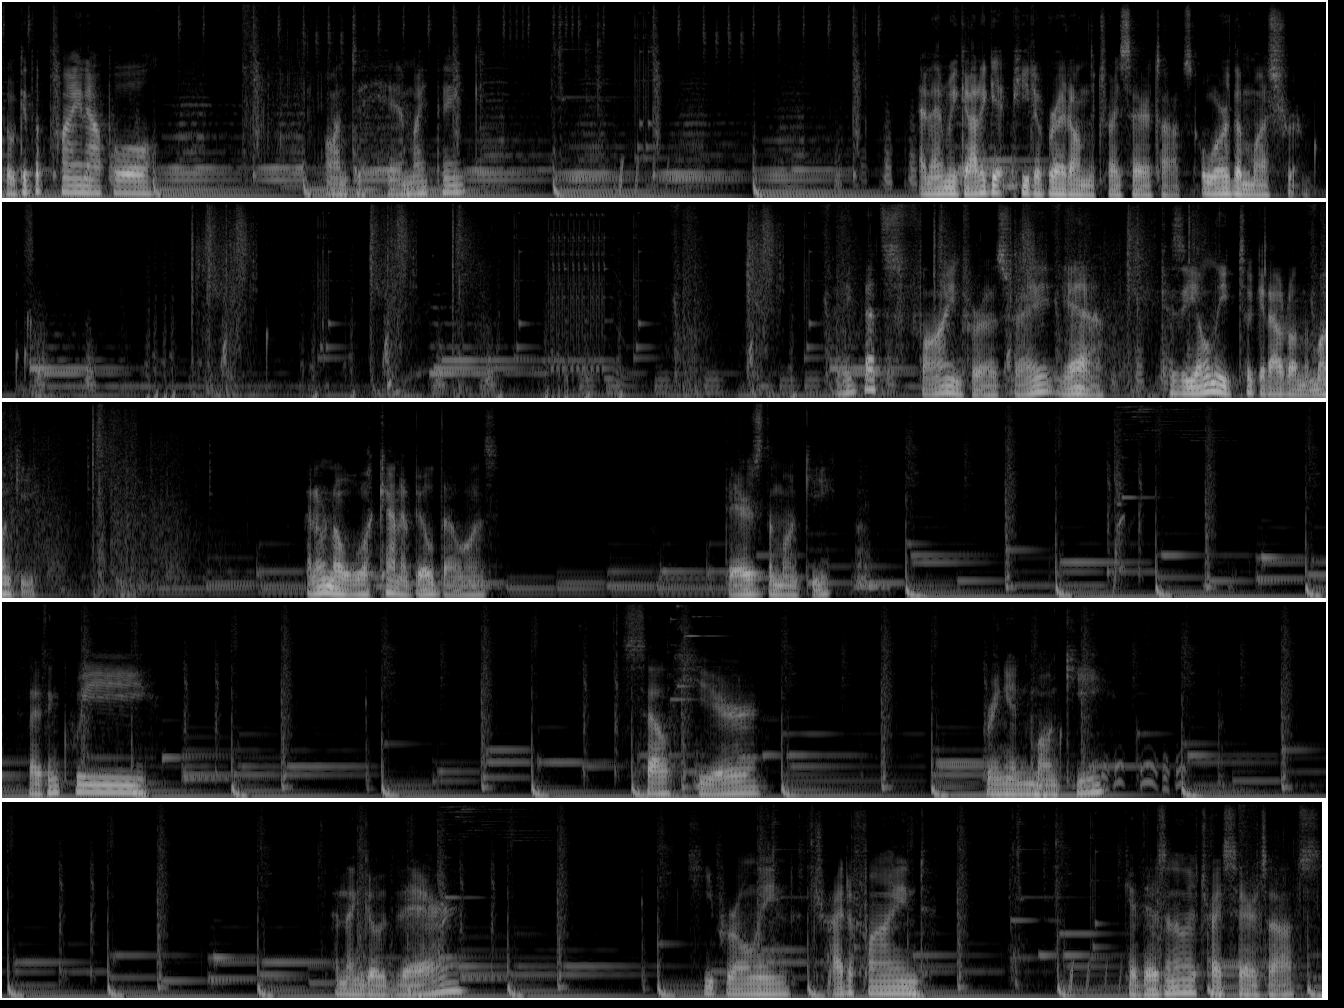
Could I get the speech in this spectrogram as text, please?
Go get the pineapple onto him, I think. And then we got to get pita bread on the Triceratops or the mushroom. I think that's fine for us, right? Yeah, because he only took it out on the monkey. I don't know what kind of build that was. There's the monkey. I think we sell here. Bring in monkey. And then go there. Keep rolling. Try to find... Okay, there's another Triceratops.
